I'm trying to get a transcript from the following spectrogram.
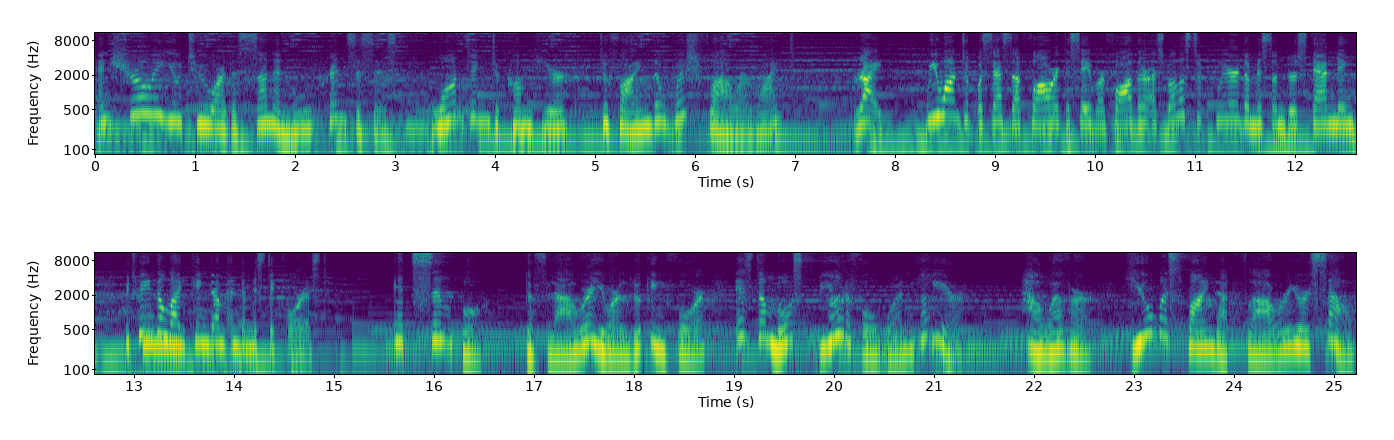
and surely you two are the sun and moon princesses wanting to come here to find the wish flower, right? Right. We want to possess that flower to save our father as well as to clear the misunderstanding between the Light Kingdom and the Mystic Forest. It's simple. The flower you are looking for is the most beautiful one here. However, you must find that flower yourself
